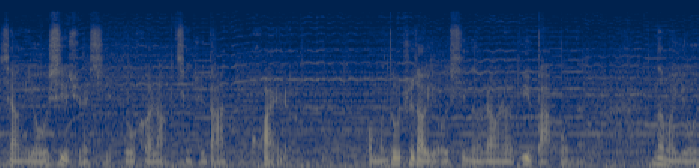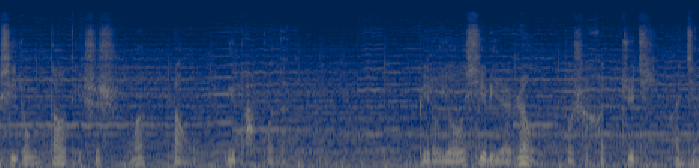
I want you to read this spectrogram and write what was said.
向游戏学习如何让情绪大脑快乐。我们都知道游戏能让人欲罢不能，那么游戏中到底是什么让我们欲罢不能的？比如游戏里的任务都是很具体、很简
